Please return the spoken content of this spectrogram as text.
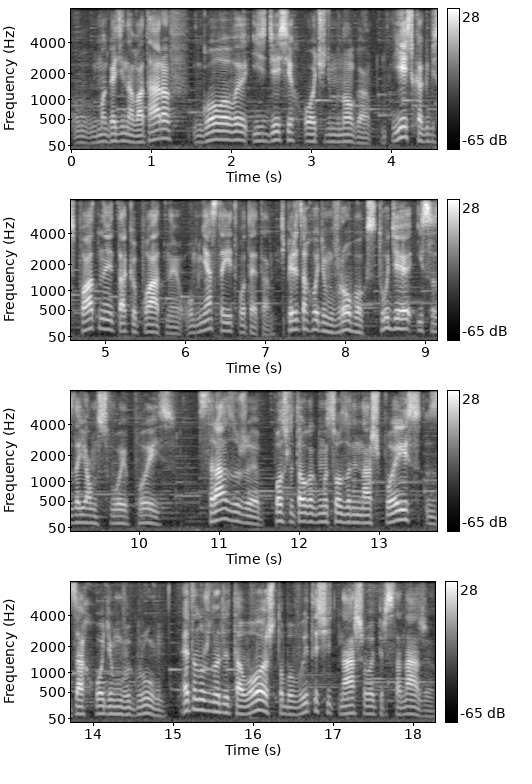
в магазин аватаров, головы, и здесь их очень много. Есть как бесплатные, так и платные. У меня стоит вот это. Теперь заходим в Roblox Studio и создаем свой place. Сразу же, после того, как мы создали наш плейс, заходим в игру. Это нужно для того, чтобы вытащить нашего персонажа.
